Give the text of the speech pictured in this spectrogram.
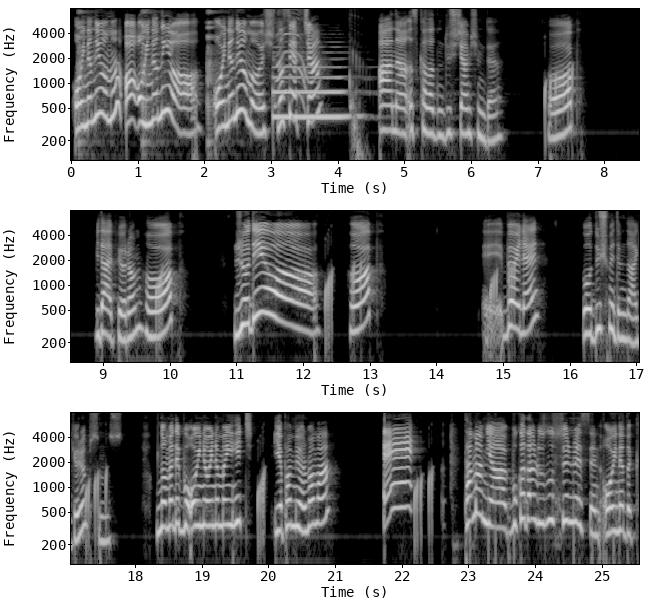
Oynanıyor mu? Aa oynanıyor. Oynanıyormuş. Nasıl yapacağım? Ana ıskaladım. Düşeceğim şimdi. Hop. Bir daha yapıyorum. Hop. Rodeo. Hop. Ee, böyle. O düşmedim daha görüyor musunuz? Normalde bu oyun oynamayı hiç yapamıyorum ama. Tamam ya bu kadar uzun sürmesin. Oynadık.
